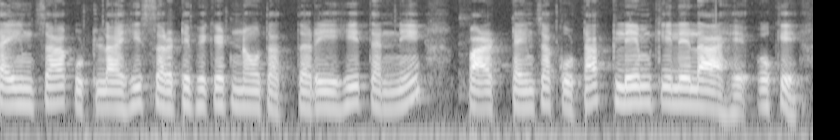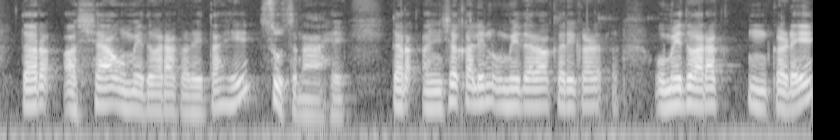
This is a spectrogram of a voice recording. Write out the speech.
टाईमचा कुठलाही सर्टिफिकेट नव्हता तरीही त्यांनी पार्ट टाईमचा कोटा क्लेम केलेला आहे. ओके तर अशा उमेदवाराकरिता ही सूचना आहे. तर अंशकालीन उमेदवाराकरिता उमेदवाराकडे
